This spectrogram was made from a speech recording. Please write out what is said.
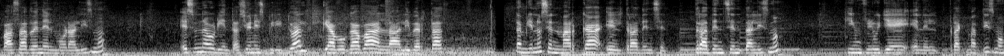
basado en el moralismo. Es una orientación espiritual que abogaba a la libertad. También nos enmarca el trascendentalismo que influye en el pragmatismo.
